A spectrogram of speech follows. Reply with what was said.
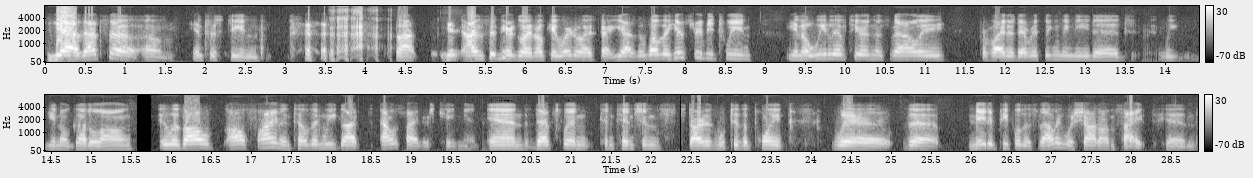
Yeah, that's a um, interesting thought. I'm sitting here going, okay, where do I start? Yeah, the, well, the history between, you know, we lived here in this valley, provided everything we needed. Right. We, you know, got along. It was all all fine until then we got outsiders came in, and that's when contentions started to the point where the native people of this valley were shot on sight and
